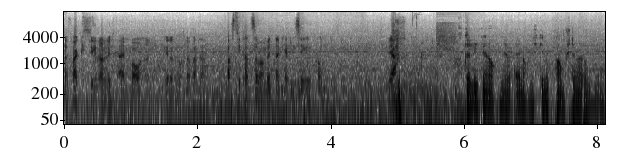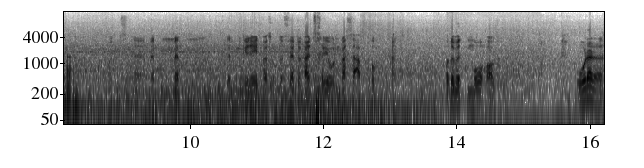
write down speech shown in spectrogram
Lass mal Xenolicht einbauen und geht das unter Wasser. Basti, kannst du mal mit einer Kettensäge kommen? Ja. Ach, da liegen ja noch, äh, noch nicht genug Baumstämme rum hier. Ja. Und äh, mit, einem- mit, einem- mit einem Gerät, was ungefähr 3 Trillionen Wasser abpumpen kann. Oder mit einem Mohawk? Oder das.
